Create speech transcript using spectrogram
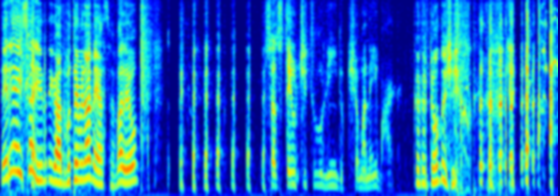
Tem nem isso aí, obrigado. Vou terminar nessa. Valeu. O Santos tem um título lindo que chama Neymar. Campeão do Giro.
